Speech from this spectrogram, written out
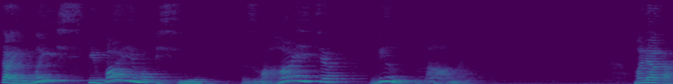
та й ми співаємо пісні. Змагається він з нами. Малята,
